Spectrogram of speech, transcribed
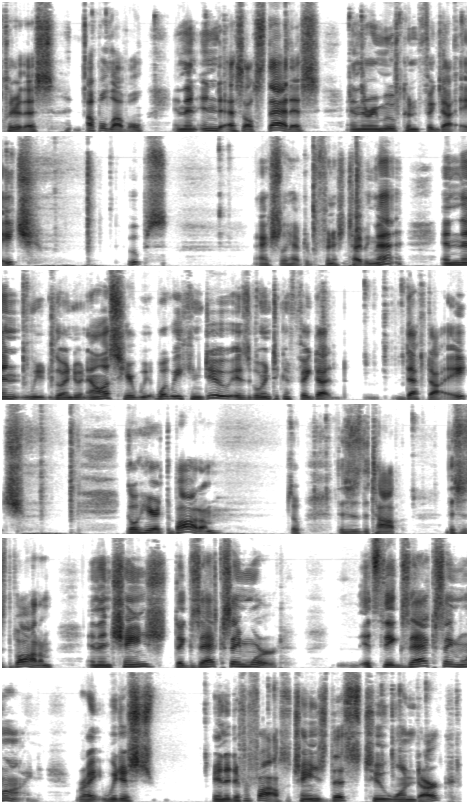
clear this, up a level, and then into SL status, and then remove config.h, oops, I actually have to finish typing that, and then we go into an ls here. We, what we can do is go into config.def.h, go here at the bottom, so this is the top, this is the bottom, and then change the exact same word. It's the exact same line, right? We just in a different file. So change this to one dark,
